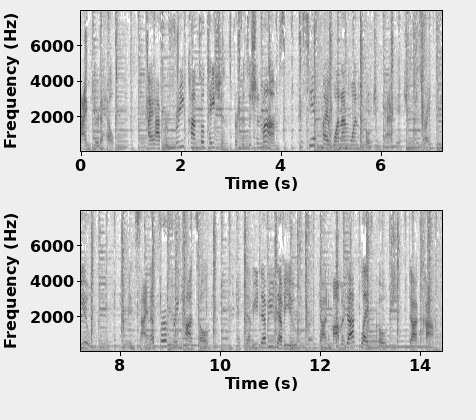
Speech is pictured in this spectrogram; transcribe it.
I'm here to help. I offer free consultations for physician moms to see if my one on one coaching package is right for you. You can sign up for a free consult at www.mamadoclifecoach.com.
